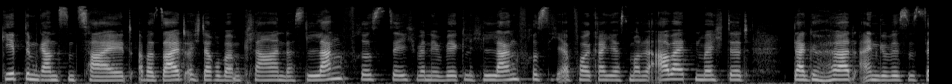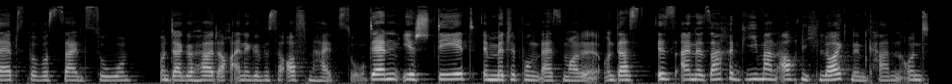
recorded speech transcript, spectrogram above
Gebt dem Ganzen Zeit, aber seid euch darüber im Klaren, dass langfristig, wenn ihr wirklich langfristig erfolgreich als Model arbeiten möchtet, da gehört ein gewisses Selbstbewusstsein zu. Und da gehört auch eine gewisse Offenheit zu. Denn ihr steht im Mittelpunkt als Model. Und das ist eine Sache, die man auch nicht leugnen kann. Und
